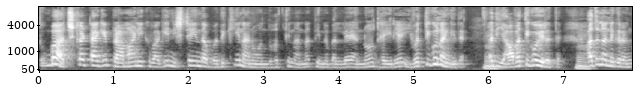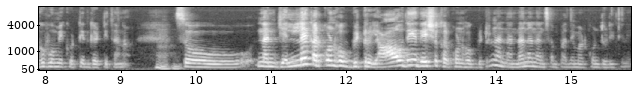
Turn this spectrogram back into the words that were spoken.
ತುಂಬಾ ಅಚ್ಚುಕಟ್ಟಾಗಿ ಪ್ರಾಮಾಣಿಕವಾಗಿ ನಿಷ್ಠೆಯಿಂದ ಬದುಕಿ ನಾನು ಒಂದು ಹೊತ್ತಿ ನನ್ನ ತಿನ್ನಬಲ್ಲೆ ಅನ್ನೋ ಧೈರ್ಯ ಇವತ್ತಿಗೂ ನಂಗಿದೆ. ಅದು ಯಾವತ್ತಿಗೂ ಇರುತ್ತೆ. ಅದು ನನಗೆ ರಂಗಭೂಮಿ ಕೊಟ್ಟಿದ್ ಗಟ್ಟಿತನ. ಸೊ ನಾನು ಎಲ್ಲೇ ಕರ್ಕೊಂಡು ಹೋಗ್ಬಿಟ್ರು ಯಾವುದೇ ದೇಶ ಕರ್ಕೊಂಡು ಹೋಗ್ಬಿಟ್ರು ನಾನು ನನ್ನನ್ನ ನಾನು ಸಂಪಾದನೆ ಮಾಡ್ಕೊಂಡು ದುಡಿತೀನಿ.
